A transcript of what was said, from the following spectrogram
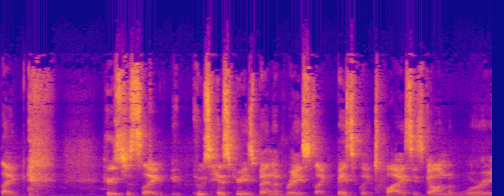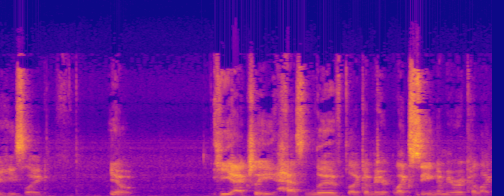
Like, who's just like, whose history's been erased like basically twice. He's gone to war. He's like, you know, he actually has lived like Amer- like seeing America like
